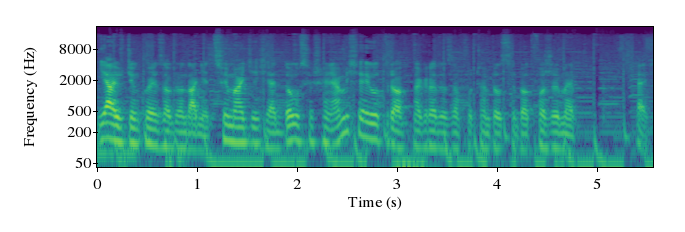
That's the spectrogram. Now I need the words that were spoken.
Ja już dziękuję za oglądanie. Trzymajcie się, do usłyszenia. My się jutro nagrodę za Food Champions sobie otworzymy. Cześć.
